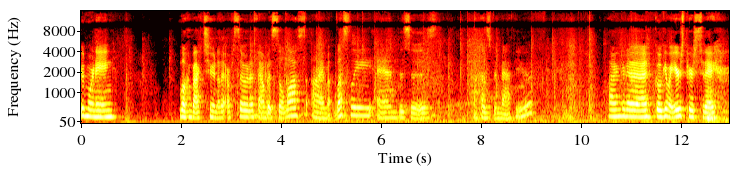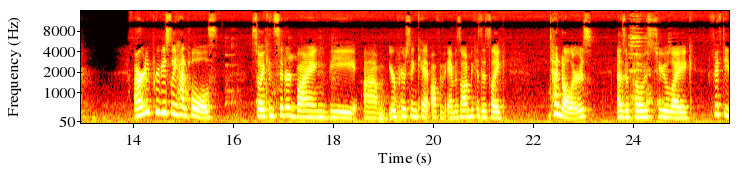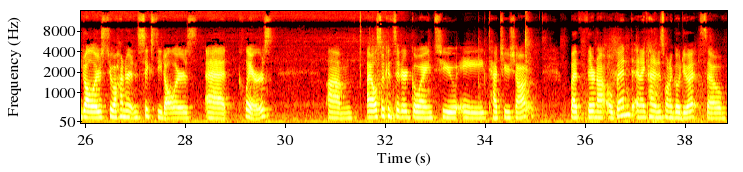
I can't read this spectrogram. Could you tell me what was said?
Good morning. Welcome back to another episode of Found But Still Lost. I'm Leslie and this is my husband Matthew. I'm gonna go get my ears pierced today. I already previously had holes, so I considered buying the um, ear piercing kit off of Amazon because it's like $10 as opposed to like $50 to $160 at Claire's. Um, I also considered going to a tattoo shop, but they're not opened and I kind of just want to go do it. So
